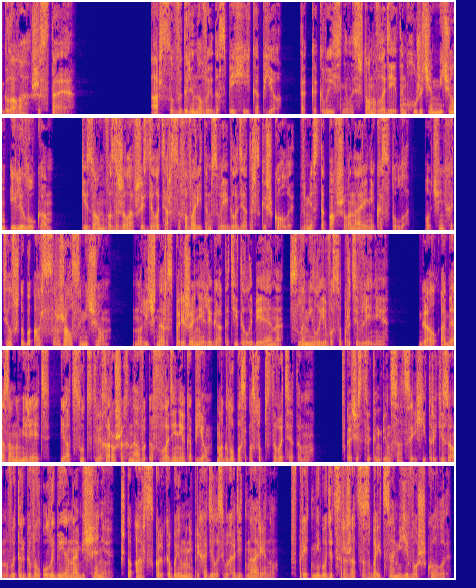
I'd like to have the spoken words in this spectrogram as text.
Глава шестая Арсу выдали новые доспехи и копье, так как выяснилось, что он владеет им хуже, чем мечом или луком. Кизон, возжелавший сделать Арса фаворитом своей гладиаторской школы, вместо павшего на арене Кастула, очень хотел, чтобы Арс сражался мечом. Но личное распоряжение легата Тита Лабиена сломило его сопротивление. Гал обязан умереть, и отсутствие хороших навыков владения копьем могло поспособствовать этому. В качестве компенсации хитрый Кизон выторговал у Лабиена обещание, что Арс, сколько бы ему ни приходилось выходить на арену, впредь не будет сражаться с бойцами его школы.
